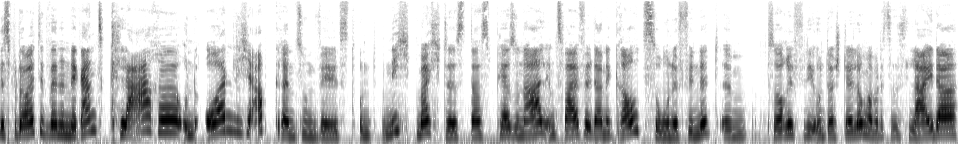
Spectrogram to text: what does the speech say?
Das bedeutet, wenn du eine ganz klare und ordentliche Abgrenzung willst und nicht möchtest, dass Personal im Zweifel da eine Grauzone findet, ähm, sorry für die Unterstellung, aber das ist leider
